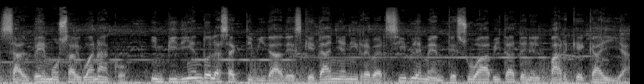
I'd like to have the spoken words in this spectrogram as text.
Salvemos al guanaco, impidiendo las actividades que dañan irreversiblemente su hábitat en el Parque Caía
